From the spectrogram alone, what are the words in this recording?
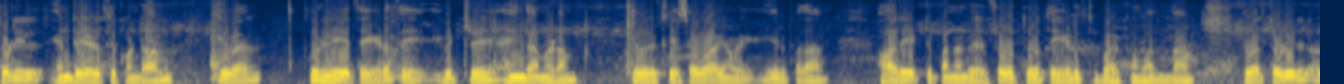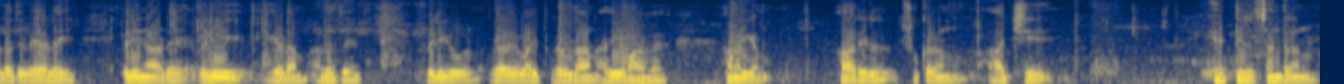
தொழில் என்று எடுத்துக்கொண்டால் இவர் பூர்வீகத்தை இடத்தை விற்று ஐந்தாம் இடம் இவருக்கு செவ்வாய் இருப்பதால் ஆறு எட்டு பன்னெண்டு சுகத்துவத்தை எடுத்து பார்க்க வந்தால் இவர் தொழில் அல்லது வேலை வெளிநாடு வெளி இடம் அல்லது வெளியூர் வேலை வாய்ப்புகள் தான் அதிகமாக அமையும். ஆறில் சுக்கரன் ஆட்சி எட்டில் சந்திரன்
